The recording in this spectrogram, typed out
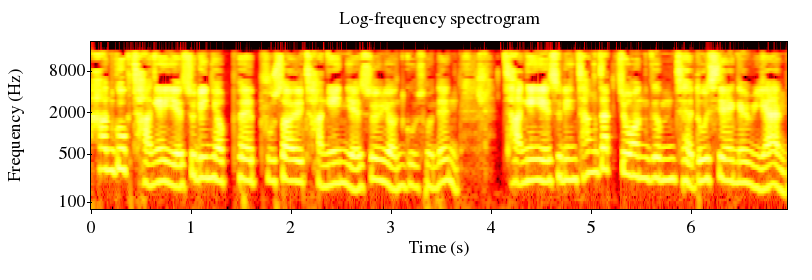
한국장애예술인협회 부설 장애인예술연구소는 장애예술인 창작지원금 제도 시행을 위한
